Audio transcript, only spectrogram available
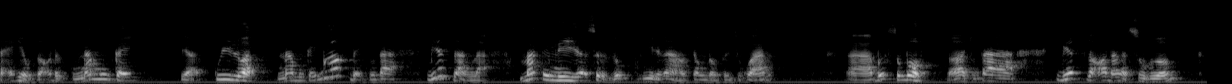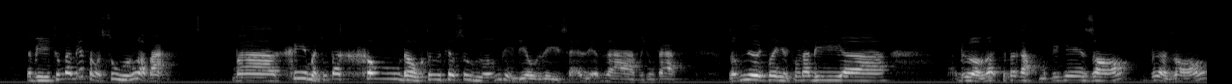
sẽ hiểu rõ được năm cái à, quy luật năm cái bước để chúng ta biết rằng là Mark Emney đã sử dụng như thế nào trong đầu tư chứng khoán. À, bước số 1 đó là chúng ta biết rõ đó là xu hướng. Tại vì chúng ta biết rằng là xu hướng là bạn mà khi mà chúng ta không đầu tư theo xu hướng thì điều gì sẽ diễn ra với chúng ta? Giống như bây giờ chúng ta đi uh, đường chúng ta gặp một cái, cái gió tức là gió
